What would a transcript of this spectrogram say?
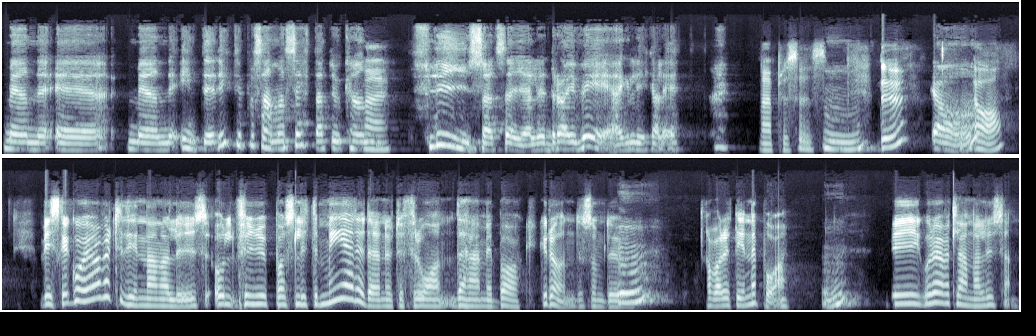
Men, eh, men inte riktigt på samma sätt att du kan Nej. fly så att säga eller dra iväg lika lätt. Nej, precis. Mm. Du, Ja. ja. Vi ska gå över till din analys och fördjupa oss lite mer i den utifrån det här med bakgrund som du Mm. har varit inne på. Mm. Vi går över till analysen.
